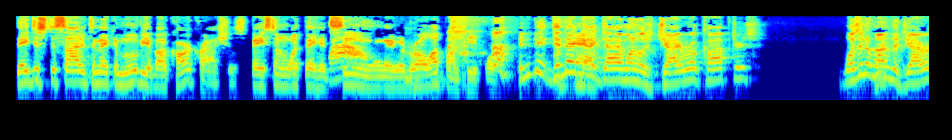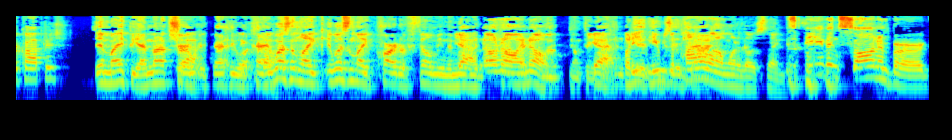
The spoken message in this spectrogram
They just decided to make a movie about car crashes based on what they had Wow. seen when they would roll up on people. Didn't, it- didn't that guy die on one of those gyrocopters? Wasn't it one of the gyrocopters? It might be. I'm not sure Yeah, exactly what kind. so. It wasn't like it wasn't like part of filming the movie. Yeah, no, no, I know. Something, Yeah, think but he, he was a pilot die. on one of those things. Steven Soderbergh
